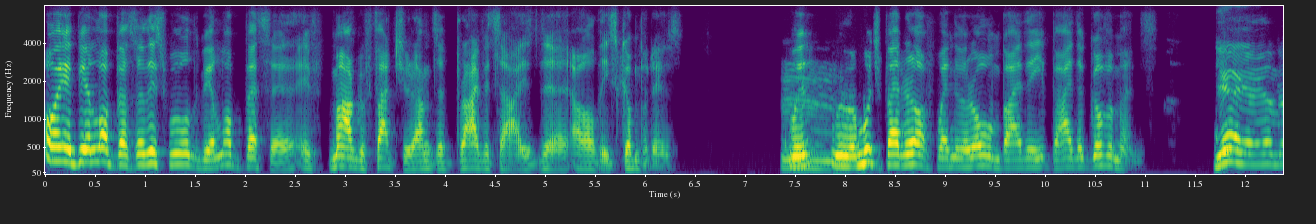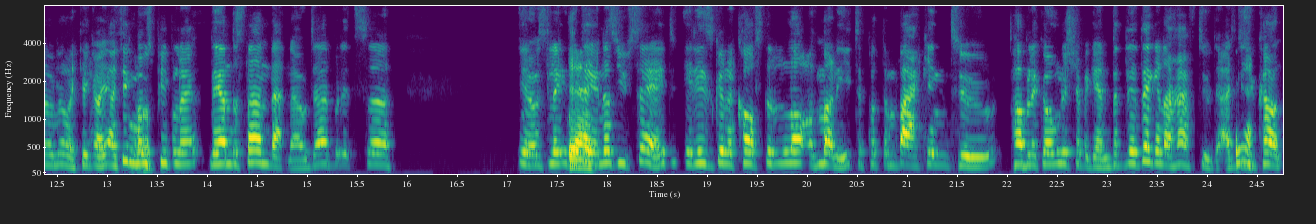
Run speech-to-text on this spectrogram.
Oh, it'd be a lot better. This world would be a lot better if Margaret Thatcher hadn't privatized uh, all these companies. Mm. We, hmm. we were much better off when they were owned by the by the governments. Yeah, yeah, yeah. No, no. I think I, I think most people uh, they understand that now, Dad. But it's uh, you know, it's late in the day, and as you said, it is going to cost a lot of money to put them back into public ownership again. But they're, they're going to have to, Dad, yeah. you can't.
